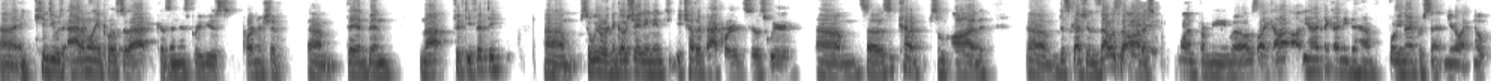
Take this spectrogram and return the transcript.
uh, and Kenji was adamantly opposed to that because in his previous partnership, um, they had been not 50 50. Um, so we were negotiating each other backwards. It was weird. Um, so it was kind of some odd um, discussions. That was the oddest one for me. Well, I was like, oh, yeah, I think I need to have 49%. And you're like, nope,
